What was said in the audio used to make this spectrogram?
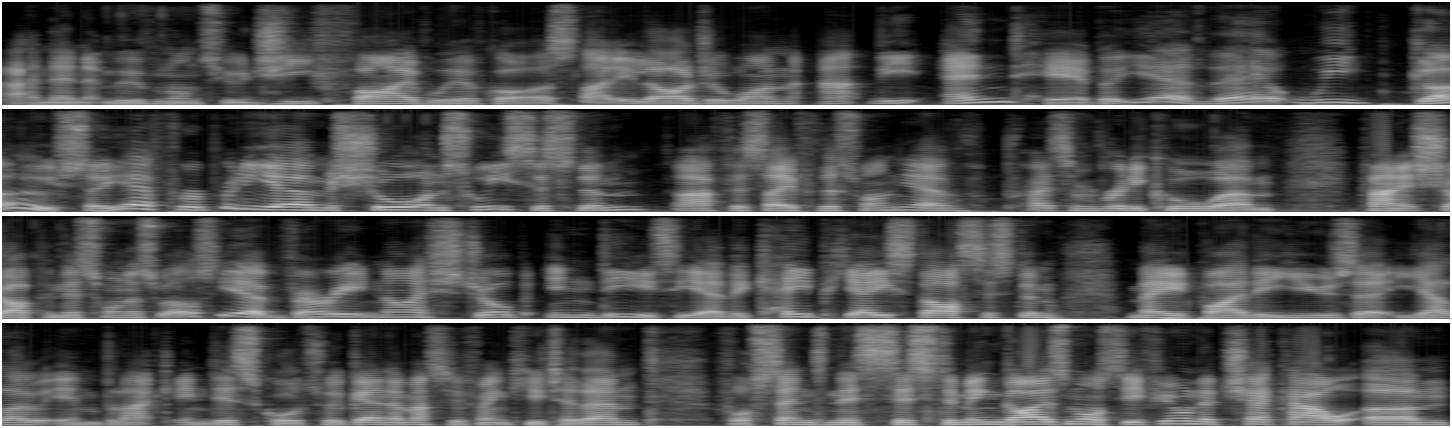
And then moving on to G5, we have got a slightly larger one at the end here. But yeah, there we go. So yeah, for a pretty um, short and sweet system, I have to say for this one, yeah, had some really cool um, planets sharp in this one as well. So yeah, very nice job indeed. So yeah, the KPA star system made by the user Yellow in Black in Discord. So again, a massive thank you to them for sending this system in, guys. And also, if you want to check out, um,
